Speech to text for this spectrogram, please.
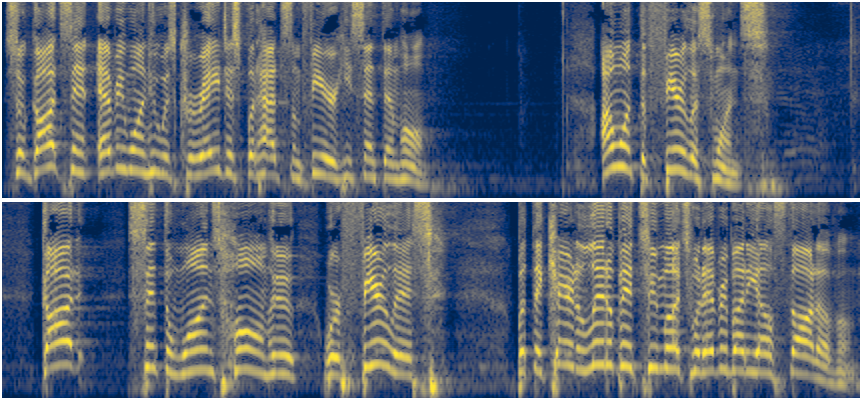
So God sent everyone who was courageous but had some fear, He sent them home. I want the fearless ones. God sent the ones home who were fearless, but they cared a little bit too much what everybody else thought of them.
